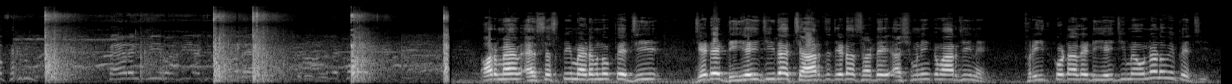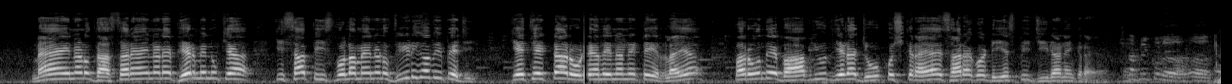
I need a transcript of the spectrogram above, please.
ਆ ਫਾਇਰਿੰਗ ਵੀ ਹੋ ਗਈ ਅਸੀਂ ਔਰ ਮੈਂ ਐਸਐਸਪੀ ਮੈਡਮ ਨੂੰ ਭੇਜੀ, ਜਿਹੜੇ ਡੀਆਈਜੀ ਦਾ ਚਾਰਜ ਜਿਹੜਾ ਸਾਡੇ ਅਸ਼ਵਨੀ ਕੁਮਾਰ ਜੀ ਨੇ, ਫਰੀਦਕੋਟ ਵਾਲੇ ਡੀਆਈਜੀ ਮੈਂ ਉਹਨਾਂ ਨੂੰ ਵੀ ਭੇਜੀ। ਮੈਂ ਇਹਨਾਂ ਨੂੰ ਦੱਸਦਾ ਰਿਹਾ, ਇਹਨਾਂ ਨੇ ਫਿਰ ਮੈਨੂੰ ਕਿਹਾ ਕਿ ਸਭ ਪੀਸਫੁਲ ਆ, ਮੈਂ ਇਹਨਾਂ ਨੂੰ ਵੀਡੀਓ ਵੀ ਭੇਜੀ ਕਿ ਇੱਥੇ ਇੱਟਾਂ ਰੋੜਿਆਂ ਦੇ ਇਹਨਾਂ ਨੇ ਢੇਰ ਲਾਏ ਆ। ਪਰ ਉਹਦੇ ਬਾਵਜੂਦ ਜਿਹੜਾ ਜੋ ਕੁਝ ਕਰਾਇਆ ਇਹ ਸਾਰਾ ਕੁਝ ਡੀਐਸਪੀ ਜੀਰਾ ਨੇ ਕਰਾਇਆ। ਤਾਂ ਬਿਲਕੁਲ ਅ,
